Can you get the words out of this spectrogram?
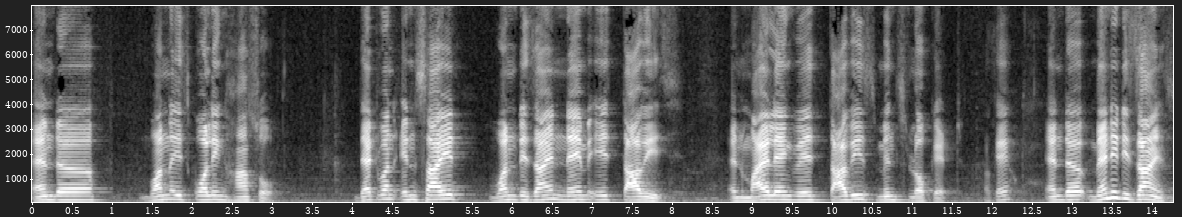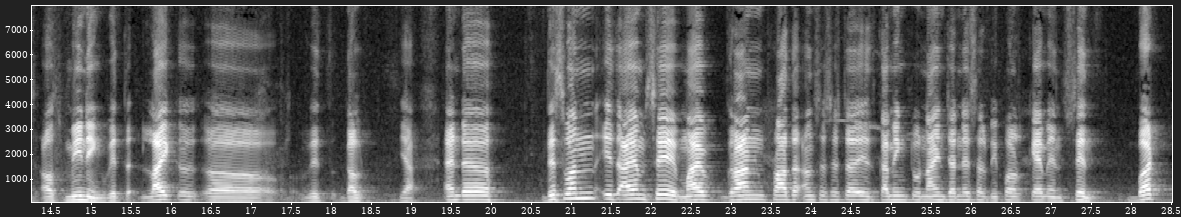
and uh, one is calling Hanso. That one inside one design name is Taviz. In my language, Taviz means locket. Okay? And uh, many designs of meaning with like uh, uh, with Gulf. Yeah. And uh, this one is I am say my grandfather ancestor is coming to nine generation before came in Sindh. But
